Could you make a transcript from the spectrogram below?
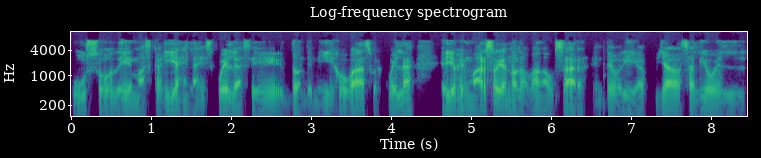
uso de mascarillas en las escuelas. Eh, donde mi hijo va a su escuela, ellos en marzo ya no la van a usar, en teoría. Ya salió el,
